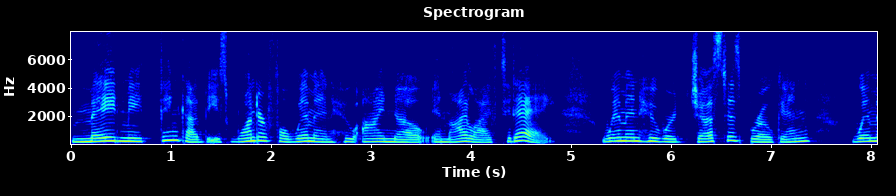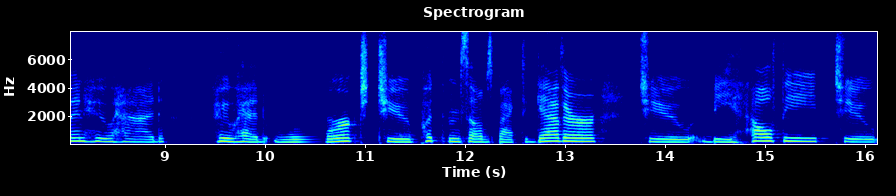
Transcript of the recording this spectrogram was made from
made me think of these wonderful women who I know in my life today. Women who were just as broken, women who had who had worked to put themselves back together, to be healthy, to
